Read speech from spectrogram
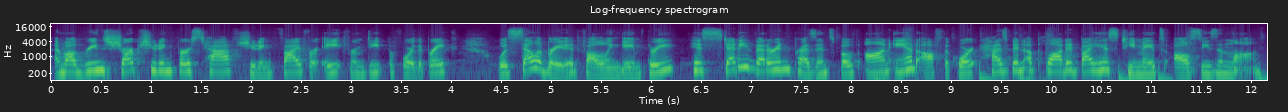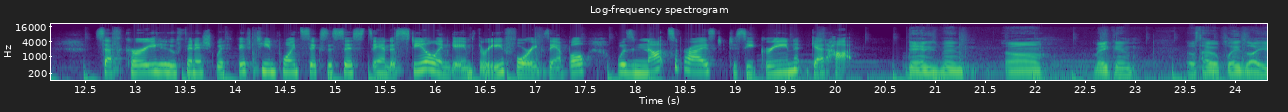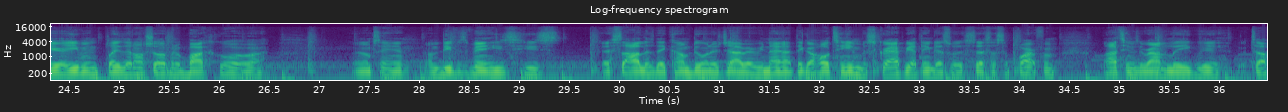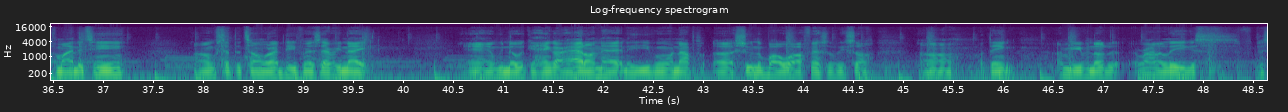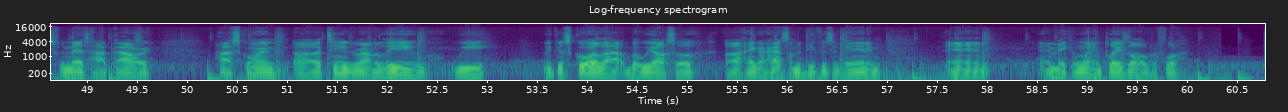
And while Green's sharp shooting first half, shooting 5 for 8 from deep before the break, was celebrated following game 3, his steady veteran presence both on and off the court has been applauded by his teammates all season long. Seth Curry, who finished with 15.6 assists and a steal in game 3, for example, was not surprised to see Green get hot. Danny's been um, making those type of plays all year, even plays that don't show up in a box score or you know what I'm saying? On the defensive end, he's he's as solid as they come doing his job every night. I think our whole team is scrappy. I think that's what sets us apart from a lot of teams around the league. We're a tough-minded team. Um, we set the tone with our defense every night, and we know we can hang our hat on that. And even we're not uh, shooting the ball well offensively, so um, I think I mean even though the, around the league it's it's finesse, high power, high scoring uh, teams around the league, we we can score a lot, but we also uh, hang our hats on the defensive end and and and making winning plays all over the floor.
